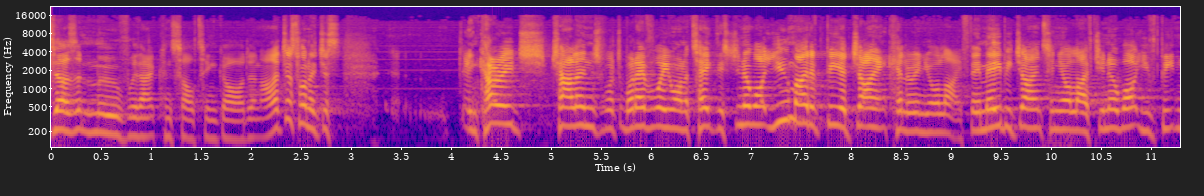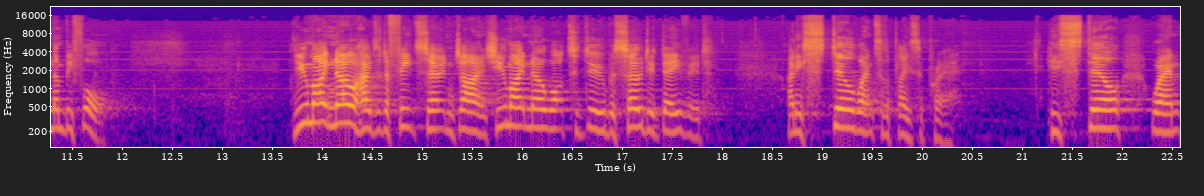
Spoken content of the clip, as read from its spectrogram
doesn't move without consulting God. And I just want to just encourage, challenge, whatever way you want to take this. Do you know what? You might be a giant killer in your life. There may be giants in your life. Do you know what? You've beaten them before. You might know how to defeat certain giants. You might know what to do, but so did David. And he still went to the place of prayer. He still went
